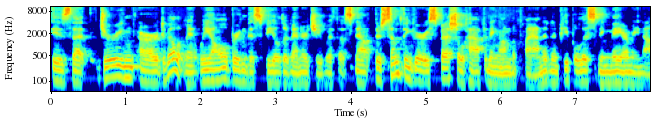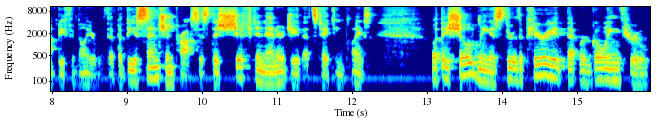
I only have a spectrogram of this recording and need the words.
is that during our development, we all bring this field of energy with us. Now, there's something very special happening on the planet, and people listening may or may not be familiar with it, but the ascension process, this shift in energy that's taking place. What they showed me is through the period that we're going through,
